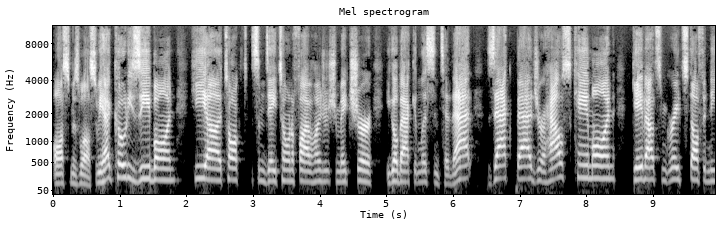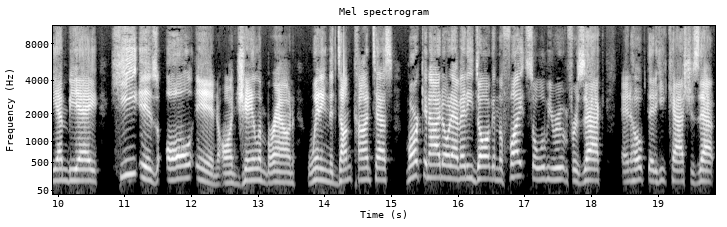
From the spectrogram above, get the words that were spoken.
awesome as well. So we had Cody Zeeb on. He uh, talked some Daytona 500. Should make sure you go back and listen to that. Zach Badger House came on, gave out some great stuff in the NBA. He is all in on Jaylen Brown winning the dunk contest. Mark and I don't have any dog in the fight, so we'll be rooting for Zach and hope that he cashes that.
